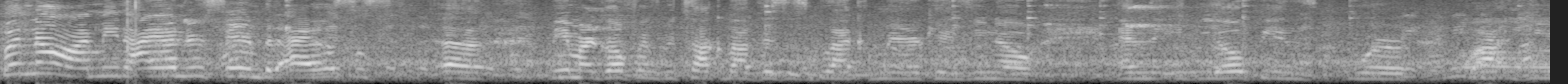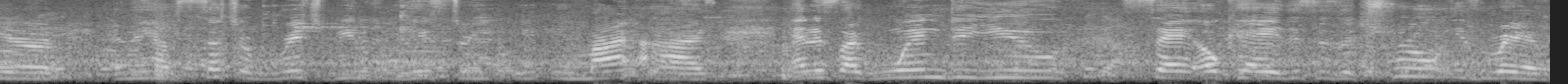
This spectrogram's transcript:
But no, I mean, I understand, but I also, uh, me and my girlfriends, we talk about this as black Americans, you know, and the Ethiopians were brought here, and they have such a rich, beautiful history in, in my eyes. And it's like, when do you say, okay, this is a true Israeli?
